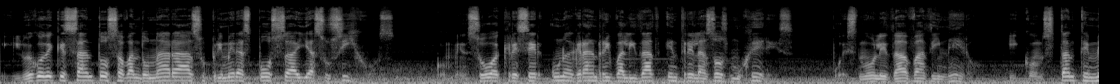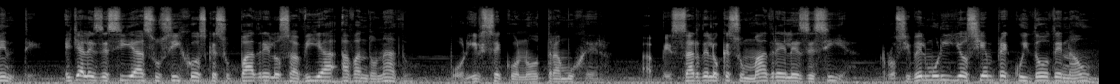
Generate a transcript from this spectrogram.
y luego de que Santos abandonara a su primera esposa y a sus hijos, comenzó a crecer una gran rivalidad entre las dos mujeres, pues no le daba dinero y constantemente ella les decía a sus hijos que su padre los había abandonado por irse con otra mujer. A pesar de lo que su madre les decía, Rosibel Murillo siempre cuidó de Naum,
